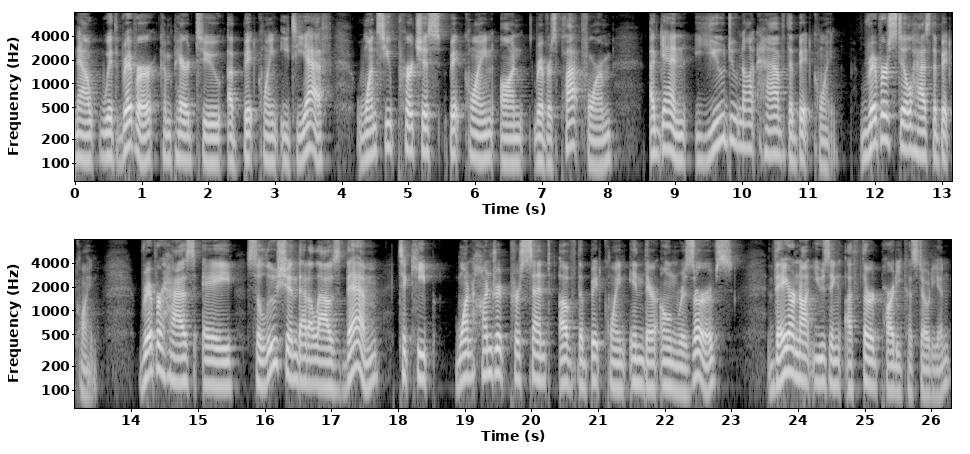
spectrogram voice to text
Now, with River compared to a Bitcoin ETF, once you purchase Bitcoin on River's platform, again, you do not have the Bitcoin. River still has the Bitcoin. River has a solution that allows them to keep 100% of the Bitcoin in their own reserves. They are not using a third party custodian.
